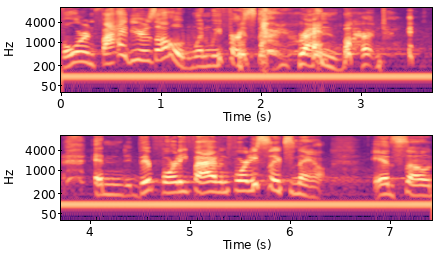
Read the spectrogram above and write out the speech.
four and five years old when we first started riding BART. and they're 45 and 46 now. And so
